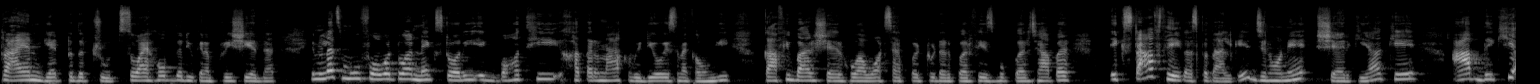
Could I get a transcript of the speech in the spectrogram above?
try and get to the truth so I hope that you can appreciate that you know let's move forward to our next story एक बहुत ही खतरनाक वीडियो इसमें कहूँगी। काफ़ी बार शेयर हुआ व्हाट्सएप पर ट्विटर पर फेसबुक पर, जहाँ पर एक स्टाफ थे एक अस्पताल के, जिन्होंने शेयर किया कि आप देखिए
